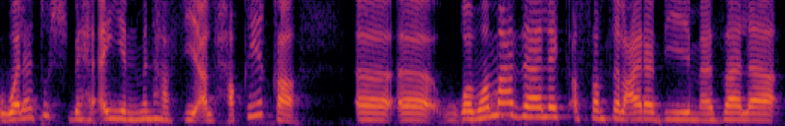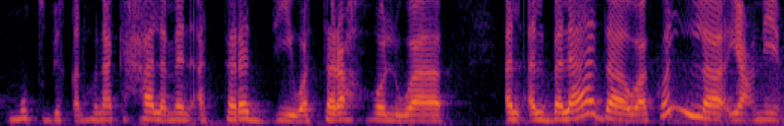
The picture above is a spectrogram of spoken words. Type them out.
ولا تشبه أي منها في الحقيقة، آه، آه، ومع ذلك الصمت العربي ما زال مطبقا، هناك حالة من التردي والترهل والبلاده وكل يعني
